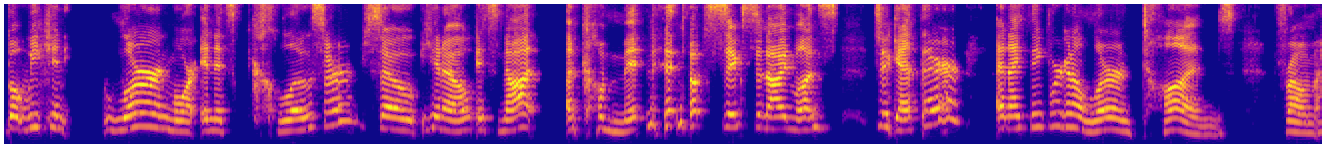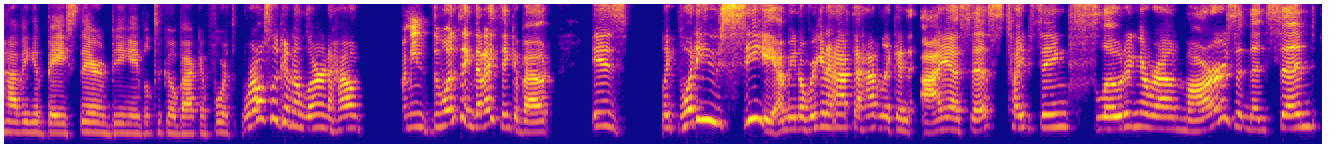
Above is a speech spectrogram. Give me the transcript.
but we can learn more and it's closer. So, you know, it's not a commitment of six to nine months to get there. And I think we're going to learn tons from having a base there and being able to go back and forth. We're also going to learn how, I mean, the one thing that I think about is like, what do you see? I mean, are we going to have to have like an ISS type thing floating around Mars and then send,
